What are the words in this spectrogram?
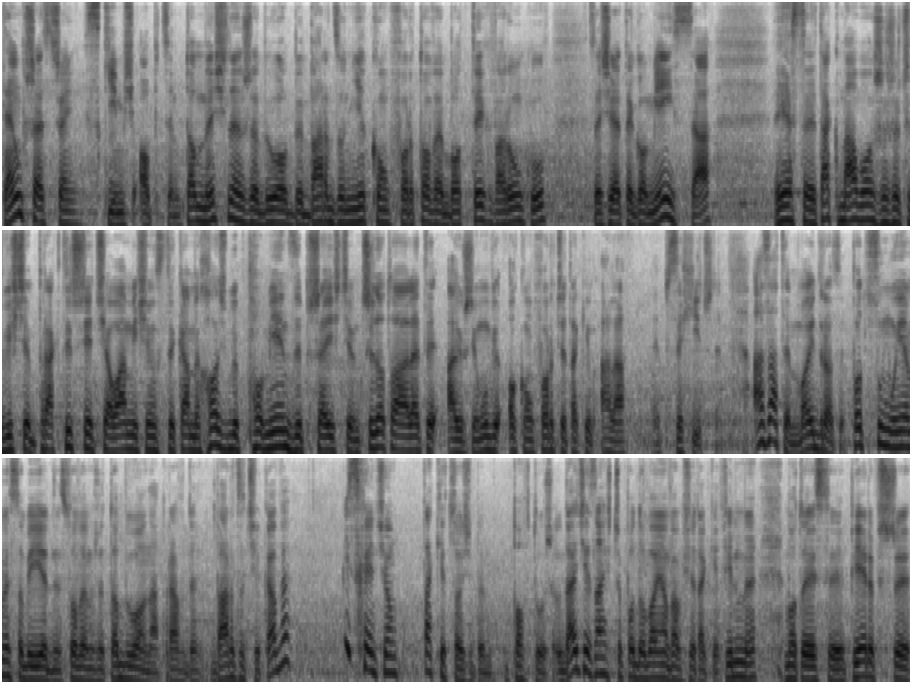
tę przestrzeń z kimś obcym. To myślę, że byłoby bardzo niekomfortowe, bo tych warunków, w sensie tego miejsca, jest e, tak mało, że rzeczywiście praktycznie ciałami się stykamy, choćby pomiędzy przejściem czy do toalety, a już nie mówię o komforcie takim ala e, psychicznym. A zatem, moi drodzy, podsumujemy sobie jednym słowem, że to było naprawdę bardzo ciekawe i z chęcią takie coś bym powtórzył. Dajcie znać, czy podobają Wam się takie filmy, bo to jest e, pierwszy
